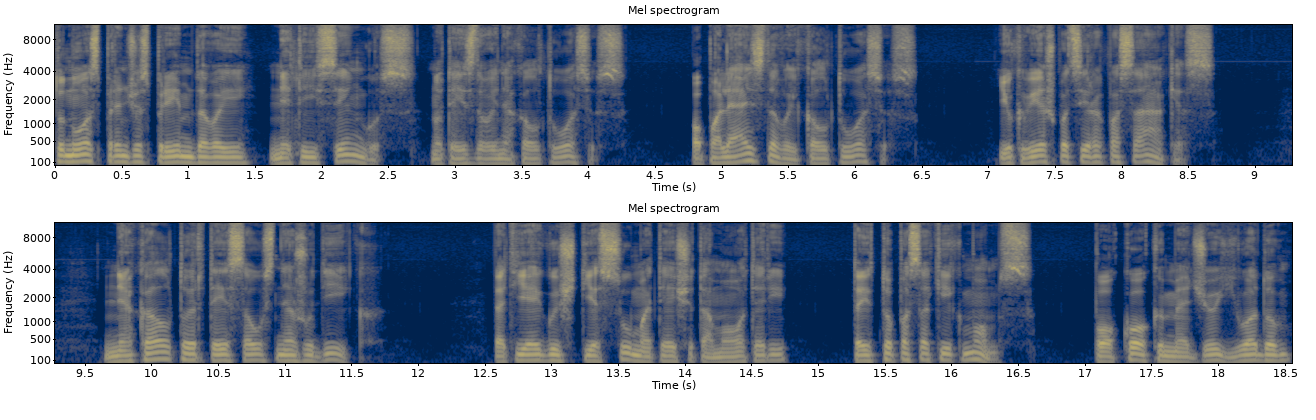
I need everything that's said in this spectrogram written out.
Tu nuosprendžius priimdavai neteisingus, nuteisdavai nekaltuosius, o paleisdavai kaltuosius. Juk viešpats yra pasakęs, nekalto ir teisaus nežudyk. Tad jeigu iš tiesų matei šitą moterį, tai tu pasakyk mums, po kokiu medžiu juodum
